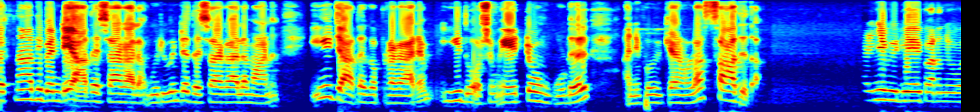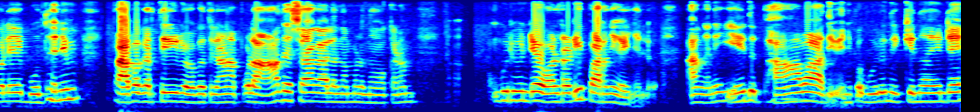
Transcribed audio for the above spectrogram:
ലഗ്നാധിപന്റെ ആ ദശാകാലം ഗുരുവിന്റെ ദശാകാലമാണ് ഈ ജാതക പ്രകാരം ഈ ദോഷം ഏറ്റവും കൂടുതൽ അനുഭവിക്കാനുള്ള സാധ്യത. കഴിഞ്ഞ വീഡിയോയിൽ പറഞ്ഞ പോലെ ബുധനും പാപകർത്തി രോഗത്തിലാണ്. അപ്പോൾ ആ ദശാകാലം നമ്മൾ നോക്കണം. ഗുരുവിന്റെ ഓൾറെഡി പറഞ്ഞു കഴിഞ്ഞല്ലോ. അങ്ങനെ ഏത് ഭാവാധിപൻ ഇപ്പോൾ ഗുരു നിൽക്കുന്നതിന്റെ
